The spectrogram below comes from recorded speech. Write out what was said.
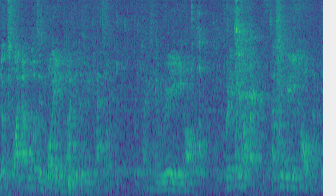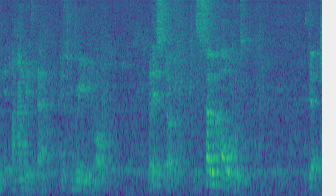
looks like that water's boiling, like it does in a kettle. It's like getting really hot. But it's not. It's actually really cold. I can dip my hand into there, and it's really cold. Now, this stuff is so cold that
